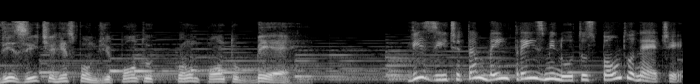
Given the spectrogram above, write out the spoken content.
Visite respondi.com.br. Visite também 3minutos.net.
